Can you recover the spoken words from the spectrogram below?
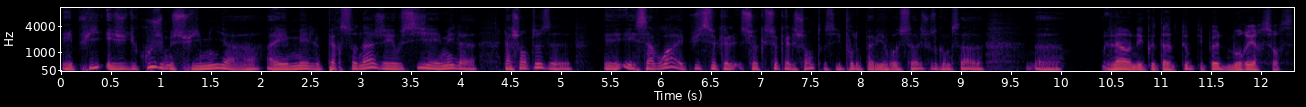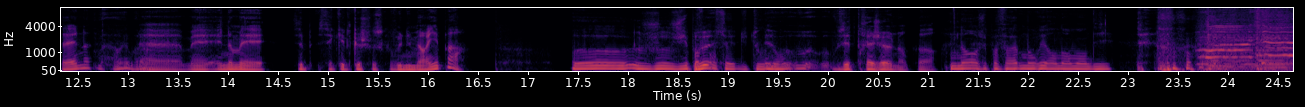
Et puis, et du coup, je me suis mis à, à aimer le personnage et aussi à aimer la, la chanteuse euh, et, et sa voix. Et puis, ce qu'elle ce, ce qu'elle chante aussi, pour ne pas vivre seul, des choses comme ça. Euh, Là, on écoute un tout petit peu de Mourir sur scène. bah ouais, voilà. Euh, mais non, mais c'est quelque chose que vous n'aimeriez pas. Euh, je j'y ai pas Vous- pensé du tout. Euh, Vous, vous êtes très jeune encore. non je préfère mourir en Normandie.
